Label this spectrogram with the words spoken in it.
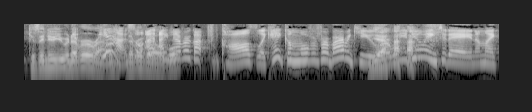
Because they knew you were never around, Yeah, never so I, I available. never got calls like, "Hey, come over for a barbecue," Yeah. or "What are you doing today?" And I'm like,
